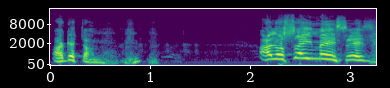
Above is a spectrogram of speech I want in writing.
aquí estamos. A los seis meses,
